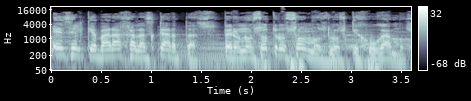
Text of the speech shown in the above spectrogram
es el que baraja las cartas, pero nosotros somos los que jugamos.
